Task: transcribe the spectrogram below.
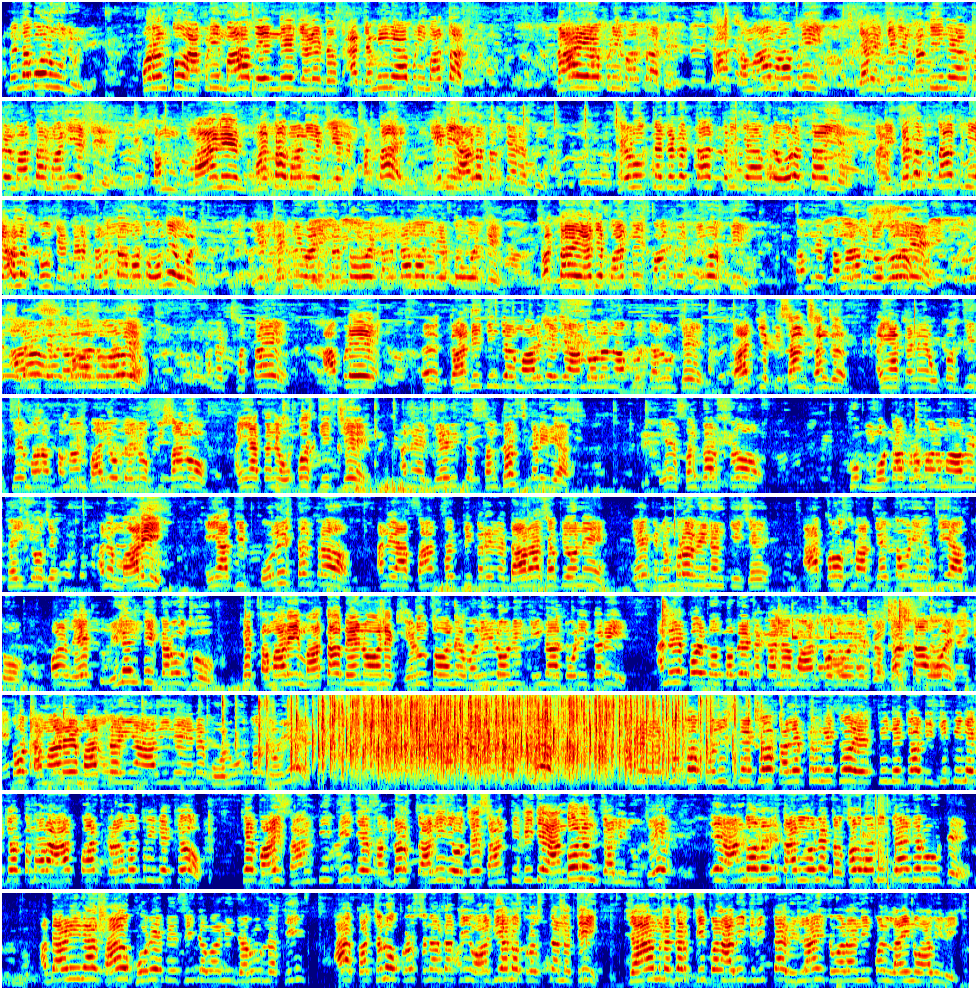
અને ન બોલવું જોઈએ. પરંતુ આપણી મા બહેનને જ્યારે આ જમીને આપણી માતા છે ગાય આપણી માતા છે. આ તમામ આપણી, જ્યારે જેને નદીને આપણે માતા માનીએ છીએ માને માતા માનીએ છીએ અને છતાંય એની હાલત અત્યારે શું? ખેડૂતને જગત તાત તરીકે આપણે ઓળખતા આવીએ અને જગત તાતની હાલત શું છે? ત્યારે તડકામાં તો અમે હોય છે. એ ખેતીવાડી કરતો હોય, તડકામાં જ રહેતો હોય છે. છતાંય આજે પાંત્રીસ પાંત્રીસ દિવસથી તમને તમામ લોકોને આ રીતે કરવાનું આવે. અને છતાંય આપણે ગાંધીજીના માર્ગે જે આંદોલન આપણું ચાલુ છે, ભારતીય કિસાન સંઘ અહીંયા કને ઉપસ્થિત છે, મારા તમામ ભાઈઓ બહેનો કિસાનો અહીંયા કને ઉપસ્થિત છે અને જે રીતે સંઘર્ષ કરી રહ્યા છે, એ સંઘર્ષ ખૂબ મોટા પ્રમાણમાં હવે થઈ ગયો છે અને મારી અહીંયાથી પોલીસ તંત્ર અને આ સાંસદથી કરીને ધારાસભ્યોને એક નમ્ર વિનંતી છે, આક્રોશમાં ચેતવણી નથી આપતો, પણ એક વિનંતી કરું છું કે તમારી માતા બહેનો અને ખેડૂતો અને વડીલોની ટીંગાટોળી કરી અને કોઈ બબે ટકાના માણસો જો એને ઘસડતા હોય તો તમારે માત્ર અહીંયા આવીને એને બોલવું તો જોઈએ. તમે એટલું પોલીસને કહો, કલેક્ટરને કહો, એસપીને કહો, ડીજીપીને કહો, તમારા આઠ પાંચ ગૃહમંત્રીને કહો કે ભાઈ શાંતિથી જે સંઘર્ષ ચાલી રહ્યો છે, શાંતિથી જે આંદોલન ચાલી રહ્યું છે એ આંદોલનકારીઓને ઢસડવાની ક્યાં જરૂર છે? અદાણીના સાવ ખોરે બેસી જવાની જરૂર નથી. આ કચ્છનો પ્રશ્ન નથી, વાંધિયાનો પ્રશ્ન નથી. જામનગરથી પણ આવી જ રીતના રિલાયન્સ વાળાની પણ લાઈનો આવી રહી છે.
